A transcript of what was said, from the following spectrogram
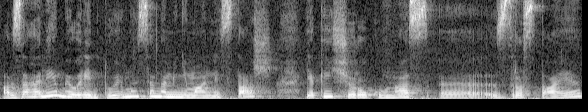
А взагалі ми орієнтуємося на мінімальний стаж, який щороку у нас е, зростає.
